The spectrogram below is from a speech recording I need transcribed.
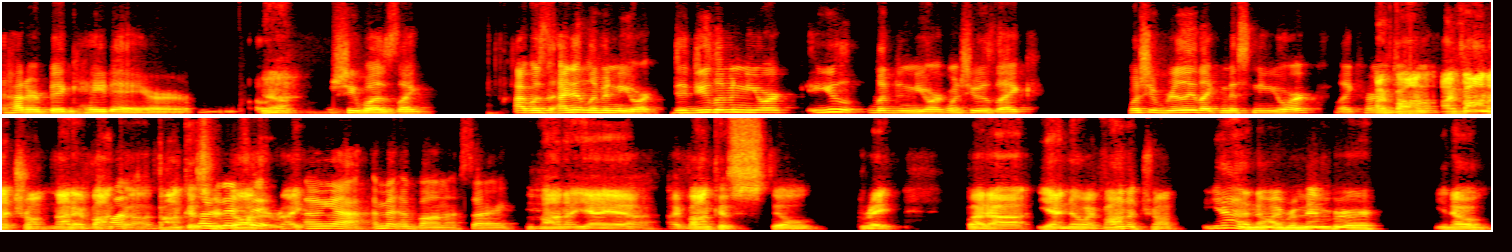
had her big heyday or yeah she was like, I was, I didn't live in New York. Did you live in New York? You lived in New York when she was like, was she really like Miss New York? Like her Ivana, ivana trump not ivanka Ivana. ivanka's Oh, her daughter say- right Oh yeah. I meant Ivana. Sorry. ivana yeah yeah ivanka's still great but uh yeah no ivana trump yeah no i remember you know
